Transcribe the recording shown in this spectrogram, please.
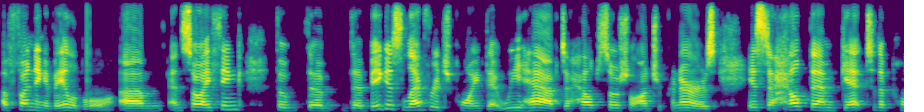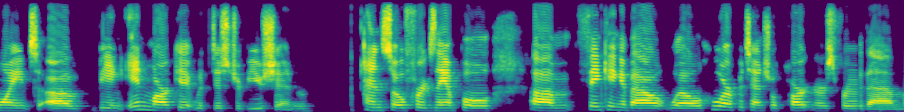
of funding available. Um, and so I think the, the, the biggest leverage point that we have to help social entrepreneurs is to help them get to the point of being in market with distribution. And so, for example, um, thinking about, well, who are potential partners for them,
